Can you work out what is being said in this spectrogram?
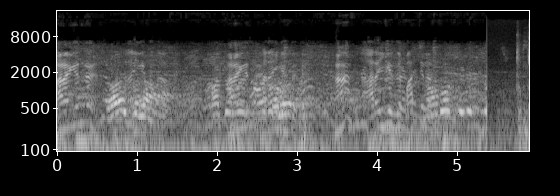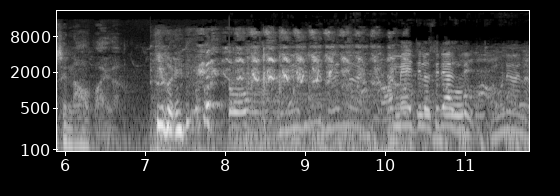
হারাই গেছে হারাই গেছে হারাই গেছে হ্যাঁ হারাই গেছে পাচ্ছি না तुमसे ना हो पाएगा মেয়ে ছিল সিরিয়াসলি মনে হয় না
